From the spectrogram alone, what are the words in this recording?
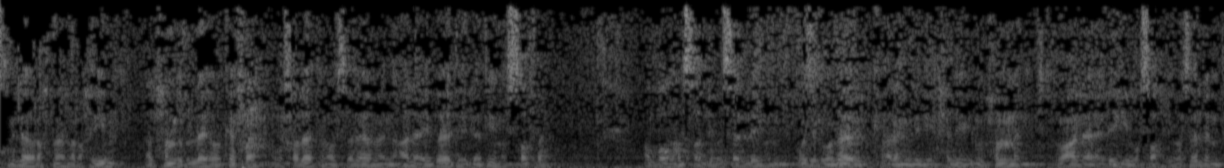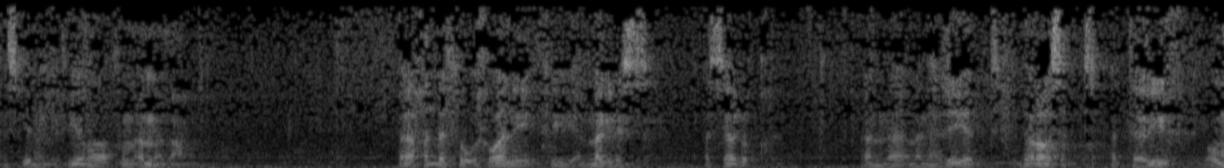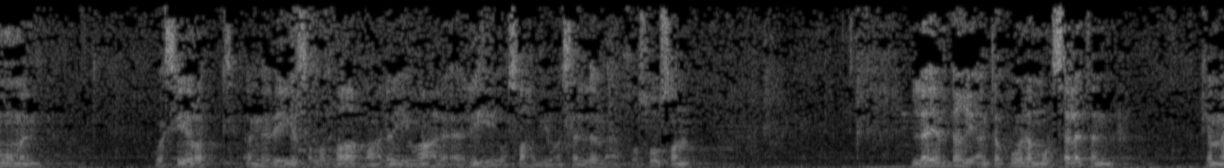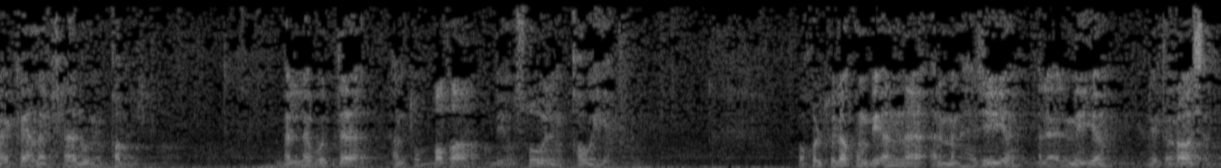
بسم الله الرحمن الرحيم. الحمد لله وكفى وصلاة وسلاما على عباده الذين اصطفى. اللهم صل وسلم وزل وبارك على النبي الحبيب محمد وعلى آله وصحبه وسلم تسليما كثيرا. ثم أما بعد. حدثت إخواني في المجلس السابق أن منهجية دراسة التاريخ عموما وسيرة النبي صلى الله عليه وعلى آله وصحبه وسلم خصوصا لا ينبغي أن تكون مرسلة كما كان الحال من قبل بل لابد أن تضبط بأصول قوية. وقلت لكم بأن المنهجية العلمية لدراسة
